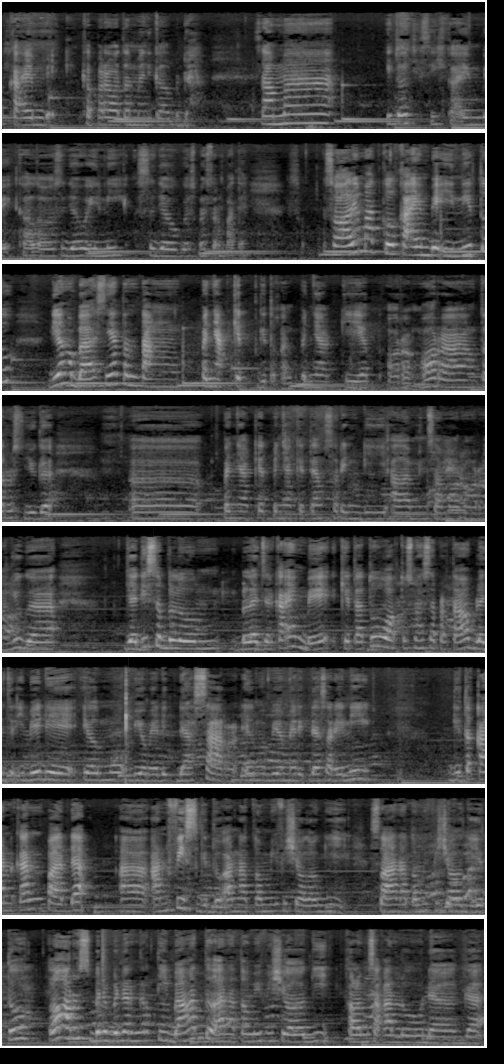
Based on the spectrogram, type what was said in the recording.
KMB keperawatan medikal bedah sama itu aja sih KMB kalau sejauh ini sejauh gue semester 4 ya So- soalnya matkul KMB ini tuh dia ngebahasnya tentang penyakit gitu kan penyakit orang-orang terus juga eh, penyakit-penyakit yang sering dialamin sama orang-orang juga jadi sebelum belajar KMB, kita tuh waktu semester pertama belajar IBD, ilmu biomedik dasar. Ilmu biomedik dasar ini ditekankan pada uh, anfis gitu, anatomi fisiologi. Setelah anatomi fisiologi itu, lo harus bener-bener ngerti banget tuh anatomi fisiologi. Kalau misalkan lo udah gak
